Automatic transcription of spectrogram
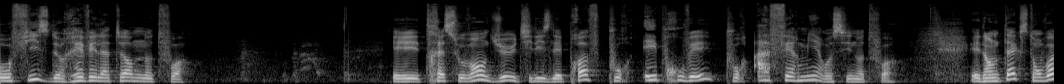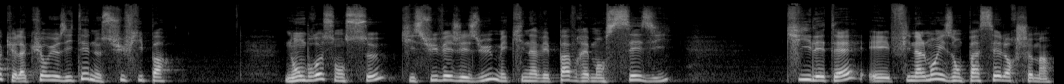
office de révélateur de notre foi. Et très souvent, Dieu utilise l'épreuve pour éprouver, pour affermir aussi notre foi. Et dans le texte, on voit que la curiosité ne suffit pas. Nombreux sont ceux qui suivaient Jésus, mais qui n'avaient pas vraiment saisi qui il était, et finalement, ils ont passé leur chemin.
